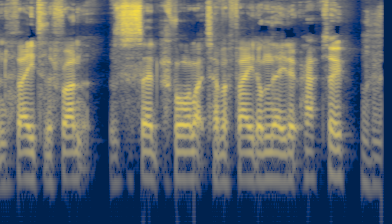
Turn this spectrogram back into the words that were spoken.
and fade to the front. As I said before, I like to have a fade on there. You don't have to. Mm-hmm.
